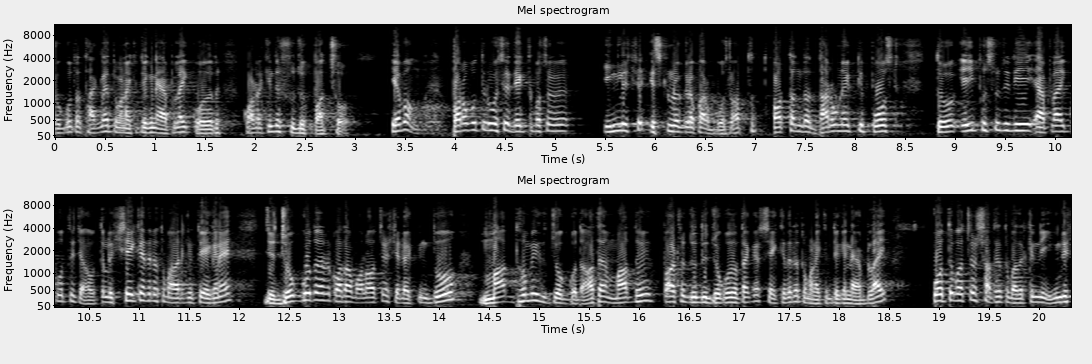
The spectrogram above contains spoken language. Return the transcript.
যোগ্যতা থাকলে তোমরা কিন্তু এখানে অ্যাপ্লাই করার কিন্তু সুযোগ পাচ্ছ। এবং পরবর্তী রয়েছে, দেখতে পাচ্ছ ইংলিশ স্টেনোগ্রাফার পোস্ট অত্যন্ত দারুণ একটি পোস্ট তো এই পোস্টে যদি অ্যাপ্লাই করতে চাও, তাহলে সেই ক্ষেত্রে তোমাদের কিন্তু এখানে যে যোগ্যতার কথা বলা হচ্ছে, সেটা কিন্তু মাধ্যমিক যোগ্যতা, অর্থাৎ মাধ্যমিক পাশে যদি যোগ্যতা থাকে সেক্ষেত্রে তোমরা কিন্তু এখানে অ্যাপ্লাই করতে পারছ। সাথে তোমাদের কিন্তু ইংলিশ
